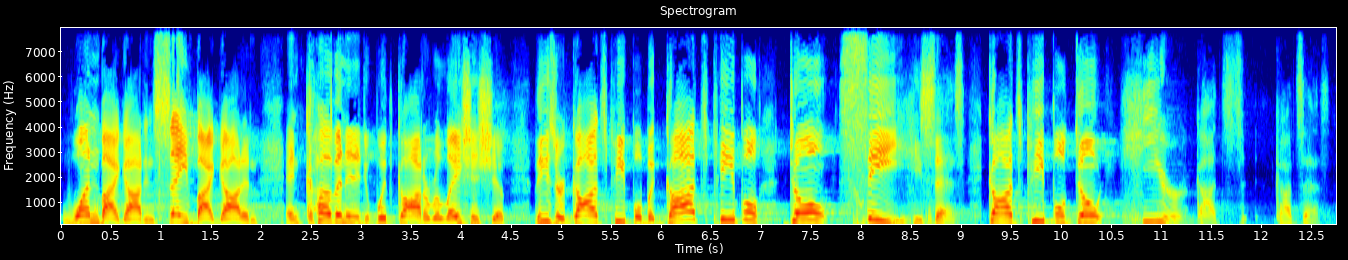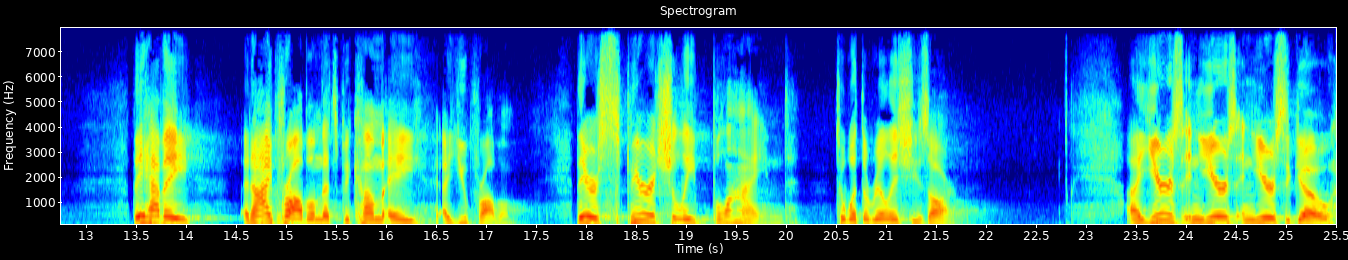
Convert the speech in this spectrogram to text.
won by God and saved by God and, and covenanted with God a relationship. These are God's people, but God's people don't see, he says. God's people don't hear, God, God says. They have a, an eye problem that's become a, a you problem. They are spiritually blind to what the real issues are. Uh, years and years and years ago,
